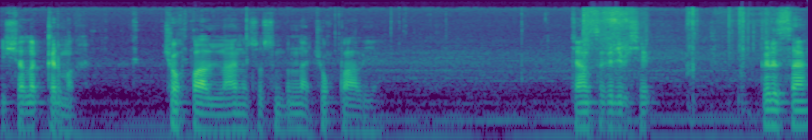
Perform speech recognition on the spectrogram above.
İnşallah kırmak. Çok pahalı lanet olsun bunlar çok pahalı ya. Can sıkıcı bir şey. Kırılsa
